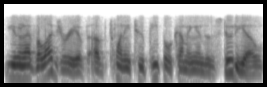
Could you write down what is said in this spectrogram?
you don't have the luxury of, of 22 people coming into the studio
